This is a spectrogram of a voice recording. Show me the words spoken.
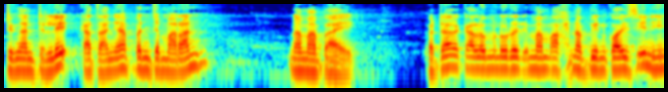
dengan delik katanya pencemaran nama baik. Padahal kalau menurut Imam Ahnaf bin Qais ini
